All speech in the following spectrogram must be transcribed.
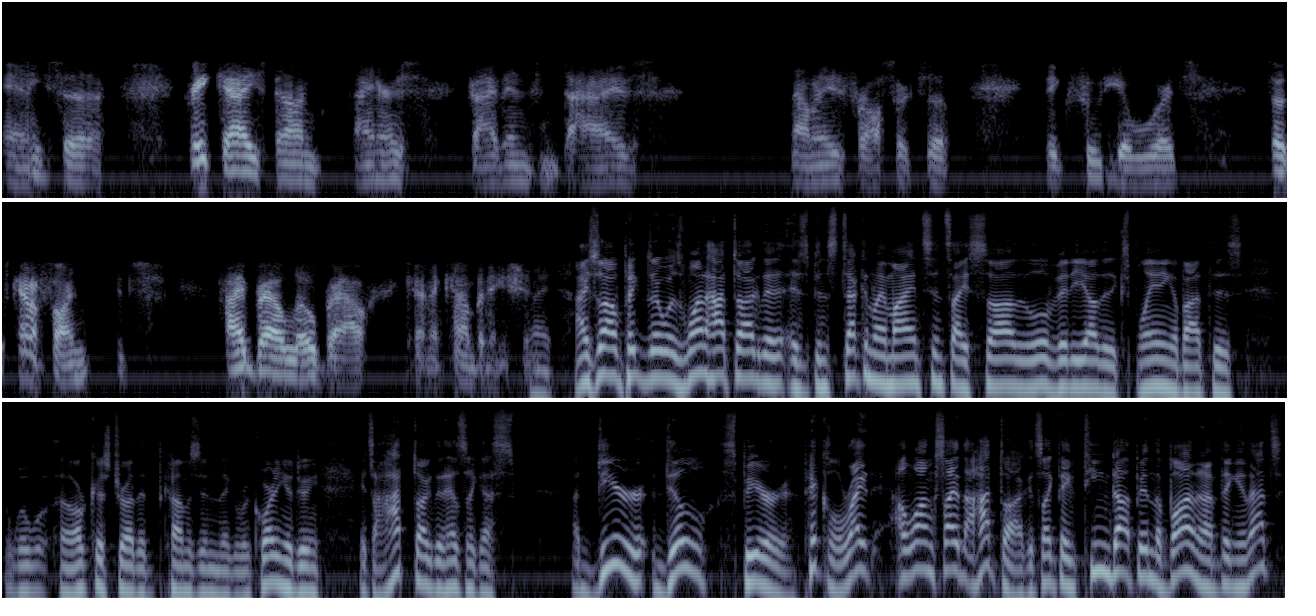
and he's a great guy. He's been on diners, drive-ins, and dives. Nominated for all sorts of big foodie awards. So it's kind of fun. It's highbrow, lowbrow kind of combination. Right. I saw a picture. There was one hot dog that has been stuck in my mind since I saw the little video that explaining about this orchestra that comes in the recording you're doing. It's a hot dog that has like a a deer dill spear pickle right alongside the hot dog. It's like they've teamed up in the bun, and I'm thinking that's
